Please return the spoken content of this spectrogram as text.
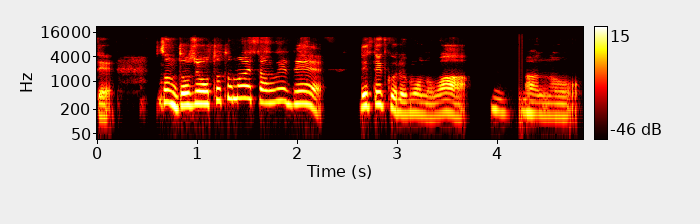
てその土壌を整えた上で出てくるものはうんあの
